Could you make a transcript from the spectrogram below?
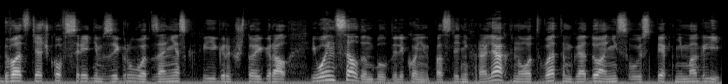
20 очков в среднем за игру, вот за несколько игр, что играл, и Уэйн Селдон был далеко не на последних ролях, но вот в этом году они свой успех не могли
